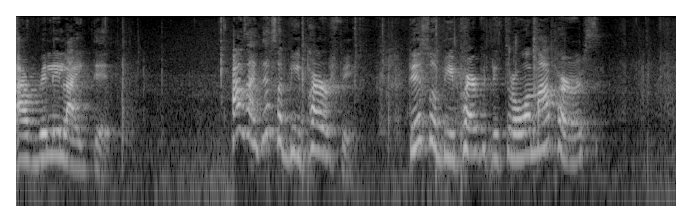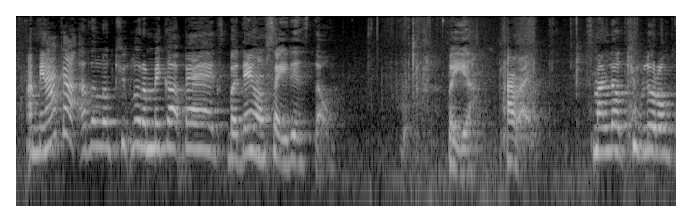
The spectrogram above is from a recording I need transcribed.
I really liked it. I was like, this would be perfect. This would be perfect to throw in my purse. I mean, I got other little cute little makeup bags, but they don't say this though. But yeah, all right. It's my little cute little,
